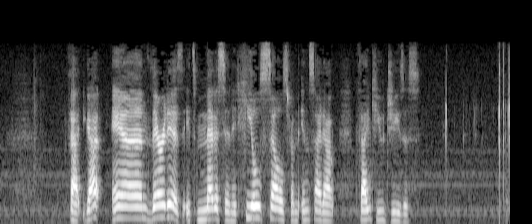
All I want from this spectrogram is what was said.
fat you got. And there it is. It's medicine. It heals cells from the inside out. Thank you, Jesus.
